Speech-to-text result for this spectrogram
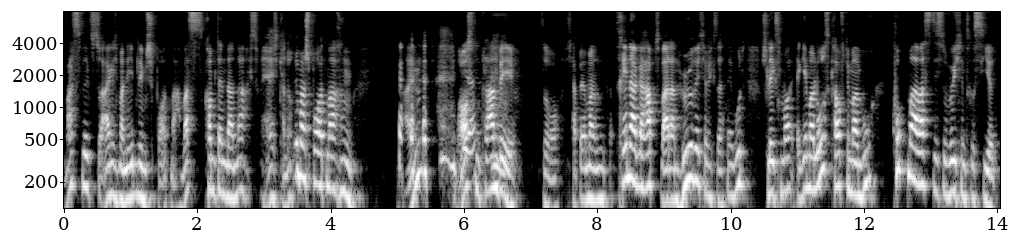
was willst du eigentlich mal neben dem Sport machen? Was kommt denn danach? Ich so, hä, ich kann doch immer Sport machen. Nein, du brauchst ja. einen Plan B. So, ich habe ja immer einen Trainer gehabt, war dann hörig, habe ich gesagt, na gut, schlägst mal, geh mal los, kauf dir mal ein Buch, guck mal, was dich so wirklich interessiert.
